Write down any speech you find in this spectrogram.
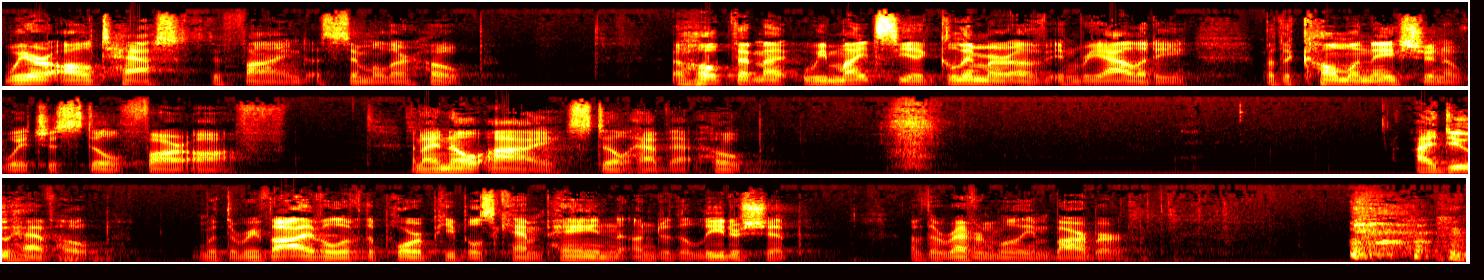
we are all tasked to find a similar hope. A hope that we might see a glimmer of in reality but the culmination of which is still far off. And I know I still have that hope. I do have hope with the revival of the Poor People's Campaign under the leadership of the Reverend William Barber. it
